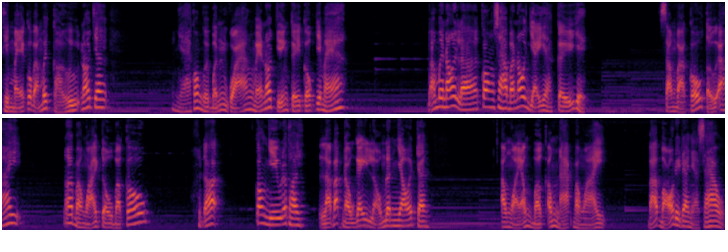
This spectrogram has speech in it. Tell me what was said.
Thì mẹ của bạn mới cự nói chứ Nhà có người bệnh hoạn, Mẹ nói chuyện kỳ cục vậy mẹ Bà mới nói là, con sao bà nói vậy à kỳ vậy. Xong bà cố tự ái, Nói bà ngoại trù bà cố Đó Con nhiều đó thôi, là bắt đầu gây lộn lên nhau hết trơn. Ông ngoại ông bật ông nạt bà ngoại. Bà bỏ đi ra nhà sau.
